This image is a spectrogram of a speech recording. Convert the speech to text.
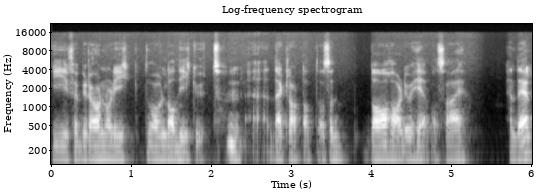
i februar, når de gikk, det var vel da de gikk ut. Mm. Det er klart at altså, da har de jo heva seg en del.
